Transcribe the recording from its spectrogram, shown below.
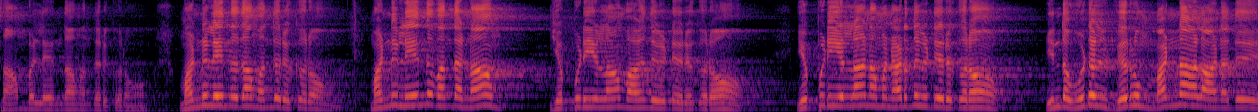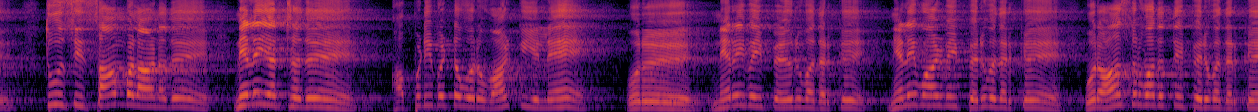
சாம்பல்லேருந்து தான் வந்திருக்கிறோம். மண்ணிலேருந்து தான் வந்திருக்கிறோம். மண்ணிலேருந்து வந்த நாம் எப்படியெல்லாம் வாழ்ந்துகிட்டு இருக்கிறோம்? எப்படியெல்லாம் நம்ம நடந்துகிட்டு இருக்கிறோம்? இந்த உடல் வெறும் மண்ணால் ஆனது தூசி சாம்பலானது நிலையற்றது. அப்படிப்பட்ட ஒரு வாழ்க்கையிலே ஒரு நிறைவை பெறுவதற்கு நிலைவாழ்வை பெறுவதற்கு ஒரு ஆசிர்வாதத்தை பெறுவதற்கு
